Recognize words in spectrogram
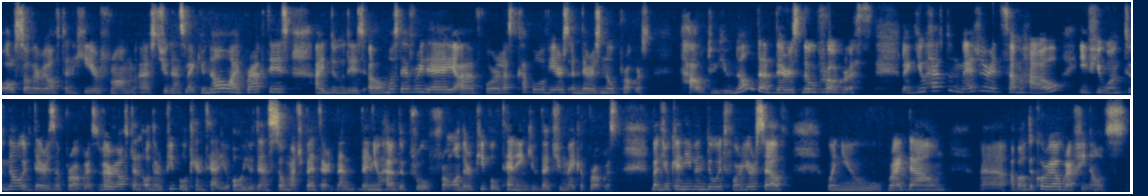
also very often hear from uh, students like you know i practice i do this almost every day uh, for the last couple of years and there is no progress how do you know that there is no progress? Like you have to measure it somehow if you want to know if there is a progress. Very often other people can tell you oh you dance so much better. Then then you have the proof from other people telling you that you make a progress. But you can even do it for yourself when you write down uh, about the choreography notes.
